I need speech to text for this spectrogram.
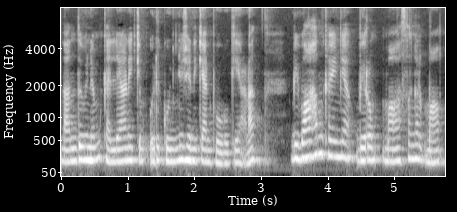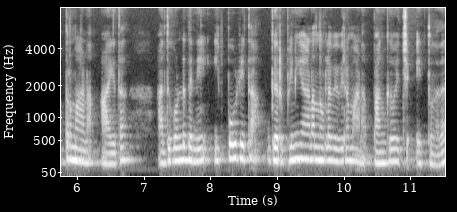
നന്ദുവിനും കല്യാണിക്കും ഒരു കുഞ്ഞു ജനിക്കാൻ പോവുകയാണ്. വിവാഹം കഴിഞ്ഞ് വെറും മാസങ്ങൾ മാത്രമാണ് ആയത്. അതുകൊണ്ട് തന്നെ ഇപ്പോഴിതാ ഗർഭിണിയാണെന്നുള്ള വിവരമാണ് പങ്കുവച്ച് എത്തുന്നത്.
